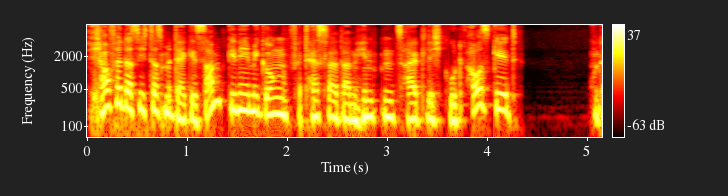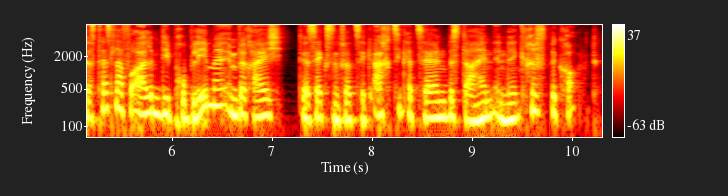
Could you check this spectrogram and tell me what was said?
Ich hoffe, dass sich das mit der Gesamtgenehmigung für Tesla dann hinten zeitlich gut ausgeht und dass Tesla vor allem die Probleme im Bereich der 4680er Zellen bis dahin in den Griff bekommt.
